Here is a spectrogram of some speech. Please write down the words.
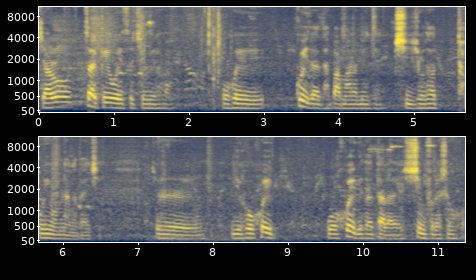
假如再给我一次机会的话，我会跪在他爸妈的面前，祈求他同意我们两个在一起，就是以后会，我会给他带来幸福的生活。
